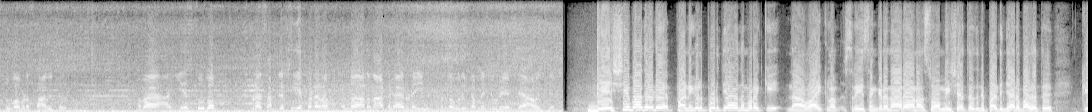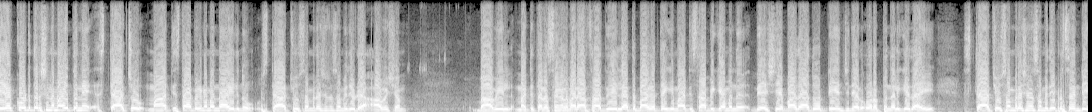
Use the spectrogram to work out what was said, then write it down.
സ്തൂപം ഇവിടെ സ്ഥാപിച്ചത്. അപ്പോൾ ഈ സ്തൂപം ഇവിടെ സംരക്ഷിക്കപ്പെടണം എന്നതാണ് നാട്ടുകാരുടെയും ഇവിടുത്തെ ഒരു കമ്മിറ്റിയുടെയും ഒക്കെ ആവശ്യം. ദേശീയപാതയുടെ പണികൾ പൂർത്തിയാകുന്ന മുറയ്ക്ക് നാവായിക്കുളം ശ്രീശങ്കരനാരായണ സ്വാമി ക്ഷേത്രത്തിന്റെ പടിഞ്ഞാറ് ഭാഗത്ത് കിഴക്കോട്ട് ദർശനമായി തന്നെ സ്റ്റാച്ചു മാറ്റി സ്ഥാപിക്കണമെന്നായിരുന്നു സ്റ്റാച്ചു സംരക്ഷണ സമിതിയുടെ ആവശ്യം. ഭാവിയിൽ മറ്റ് തടസ്സങ്ങൾ വരാൻ സാധ്യതയില്ലാത്ത ഭാഗത്തേക്ക് മാറ്റി സ്ഥാപിക്കാമെന്ന് ദേശീയപാത അതോറിറ്റി എഞ്ചിനീയർ ഉറപ്പ് നൽകിയതായി സ്റ്റാച്യു സംരക്ഷണ സമിതി president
